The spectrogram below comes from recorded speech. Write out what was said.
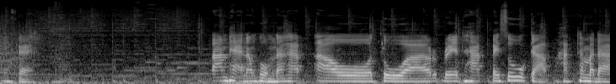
โอเค ตามแผนของผมนะครับ เอาตัวเรดฮักไปสู้กับฮักธรรมดา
